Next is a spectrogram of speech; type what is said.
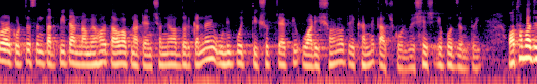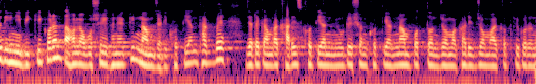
ক্রয় করতেছেন তার পিতার নামে হয়, তাও আপনার টেনশন নেওয়ার দরকার নেই, উনি পৈতৃক সূত্রে একটি ওয়ারিশ সনদ এখানে কাজ করবে, শেষ এ পর্যন্তই। অথবা যদি ইনি বিক্রি করেন, তাহলে অবশ্যই এখানে একটি নামজারি খতিয়ান থাকবে, যেটাকে আমরা খারিজ খতিয়ান, মিউটেশন খতিয়ান, নামপত্তন, জমা খারিজ, জমা একত্রীকরণ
